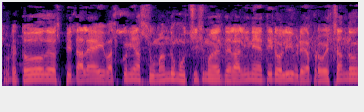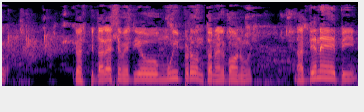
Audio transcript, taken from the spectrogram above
Sobre todo de Hospitales y Vasconia sumando muchísimo desde la línea de tiro libre, aprovechando que Hospitales se metió muy pronto en el bonus. La tiene Epi,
